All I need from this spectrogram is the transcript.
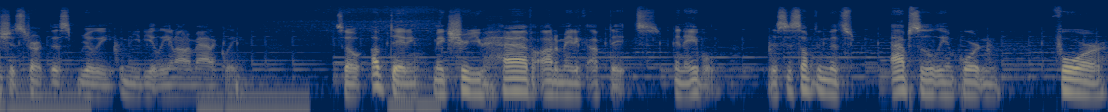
should start this really immediately and automatically. So, updating, make sure you have automatic updates enabled. This is something that's absolutely important for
